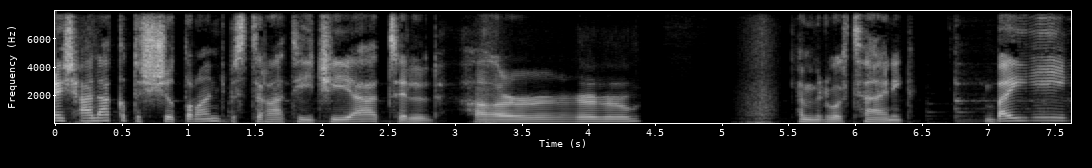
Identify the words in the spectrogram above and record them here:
إيش علاقة الشطرنج باستراتيجيات الحرب كمل وقت ثاني. bye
